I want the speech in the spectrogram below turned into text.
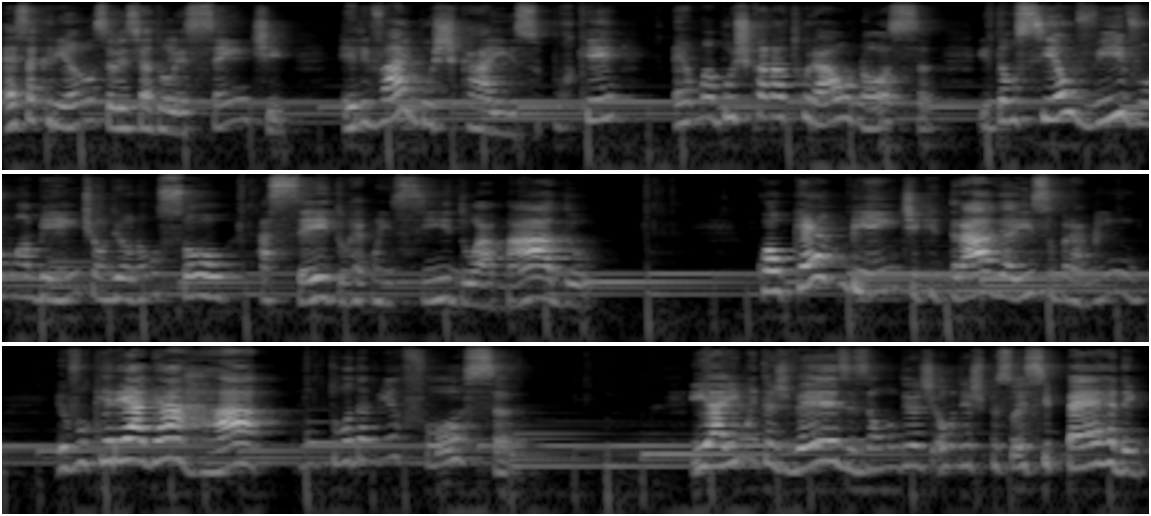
Essa criança ou esse adolescente, ele vai buscar isso, porque é uma busca natural nossa. Então, se eu vivo num ambiente onde eu não sou aceito, reconhecido, amado, qualquer ambiente que traga isso para mim, eu vou querer agarrar com toda a minha força. E aí, muitas vezes, onde, onde as pessoas se perdem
